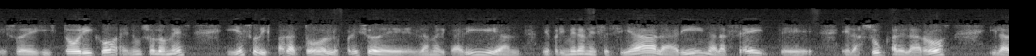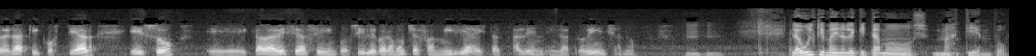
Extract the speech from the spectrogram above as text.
eso es histórico, en un solo mes, y eso dispara todos los precios de la mercadería, de primera necesidad, la harina, el aceite, el azúcar, el arroz, y la verdad que costear eso eh, cada vez se hace imposible para muchas familias estatales en, la provincia, ¿no? La última y no le quitamos más tiempo.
